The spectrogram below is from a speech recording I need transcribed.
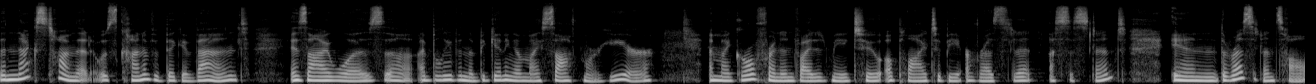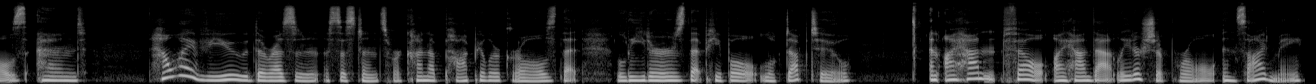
the next time that it was kind of a big event is I was, uh, I believe, in the beginning of my sophomore year, and my girlfriend invited me to apply to be a resident assistant in the residence halls. And how I viewed the resident assistants were kind of popular girls that leaders that people looked up to. And I hadn't felt I had that leadership role inside me.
